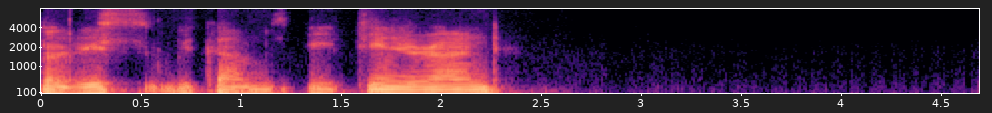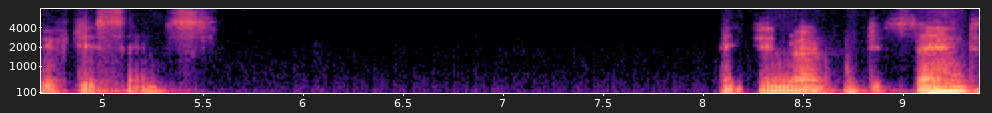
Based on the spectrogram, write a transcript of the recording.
So this becomes 18 rand 50 cents. 18 rand 50 cents.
